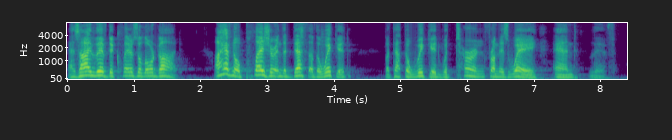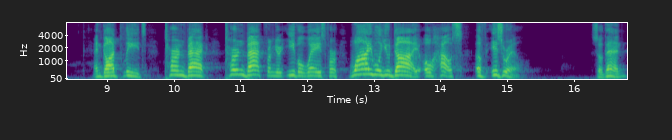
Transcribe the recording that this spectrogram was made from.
As I live, declares the Lord God, I have no pleasure in the death of the wicked, but that the wicked would turn from his way and live. And God pleads, Turn back, turn back from your evil ways, for why will you die, O house of Israel? So then,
